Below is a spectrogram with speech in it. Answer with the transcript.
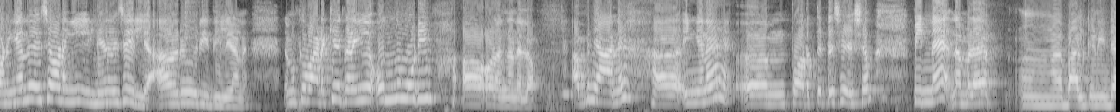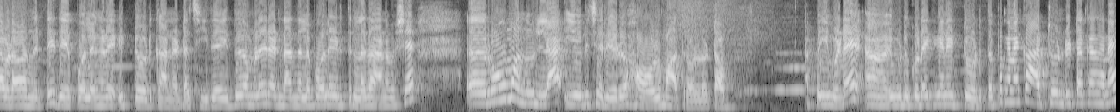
ഉണങ്ങിയെന്ന് വെച്ചാൽ ഉണങ്ങി ഇല്ലെന്ന് വെച്ചാൽ ഇല്ല. ആ ഒരു രീതിയിലാണ്. നമുക്ക് മടക്കി വെക്കണമെങ്കിൽ ഒന്നും കൂടിയും ഉണങ്ങണമല്ലോ അപ്പം ഞാൻ ഇങ്ങനെ ഉം, പുറത്തിട്ട ശേഷം പിന്നെ നമ്മളെ ബാൽക്കണീന്റെ അവിടെ വന്നിട്ട് ഇതേപോലെ ഇങ്ങനെ ഇട്ട് കൊടുക്കാണ് കേട്ടോ ചെയ്ത് ഇത് നമ്മൾ രണ്ടാം നില പോലെ എടുത്തുള്ളതാണ് പക്ഷെ റൂമൊന്നുമില്ല ഈ ഒരു ചെറിയൊരു ഹാൾ മാത്രമേ ഉള്ളൂ കേട്ടോ അപ്പൊ ഇവിടെ ഇവിടെ കൂടെ ഇങ്ങനെ ഇട്ട് കൊടുത്തു. അപ്പൊ ഇങ്ങനെ കാറ്റ് കൊണ്ടിട്ടൊക്കെ അങ്ങനെ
